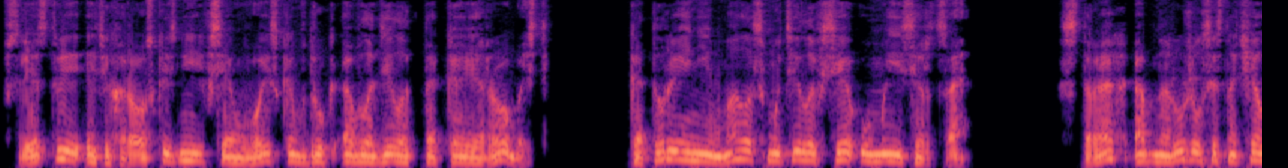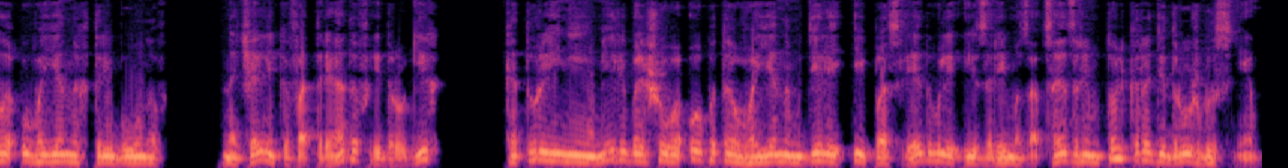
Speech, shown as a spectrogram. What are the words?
Вследствие этих росказней всем войском вдруг овладела такая робость, которая немало смутила все умы и сердца. Страх обнаружился сначала у военных трибунов, начальников отрядов и других, которые не имели большого опыта в военном деле и последовали из Рима за Цезарем только ради дружбы с ним.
